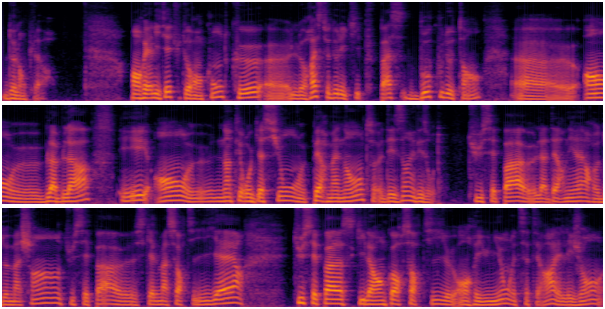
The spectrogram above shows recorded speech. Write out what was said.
de l'ampleur en réalité, tu te rends compte que euh, le reste de l'équipe passe beaucoup de temps euh, en euh, blabla et en interrogation permanente des uns et des autres. Tu sais pas la dernière de machin, tu sais pas ce qu'elle m'a sorti hier, tu sais pas ce qu'il a encore sorti en réunion, etc. Et les gens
